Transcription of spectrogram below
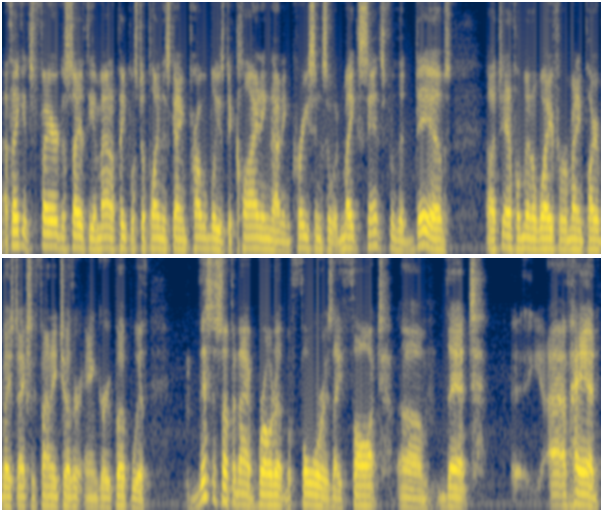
I think it's fair to say that the amount of people still playing this game probably is declining, not increasing, so it would make sense for the devs uh, to implement a way for remaining player base to actually find each other and group up with. This is something I brought up before as a thought um, that uh, I've had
